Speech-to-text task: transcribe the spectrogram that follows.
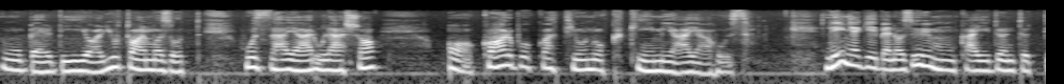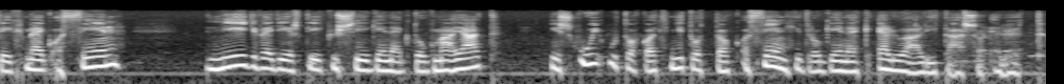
Nobel-díjjal jutalmazott hozzájárulása a karbokationok kémiájához. Lényegében az ő munkái döntötték meg a szén négy vegyértékűségének dogmáját, és új utakat nyitottak a szénhidrogének előállítása előtt.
